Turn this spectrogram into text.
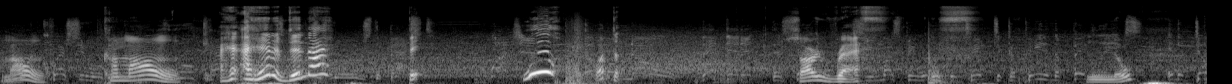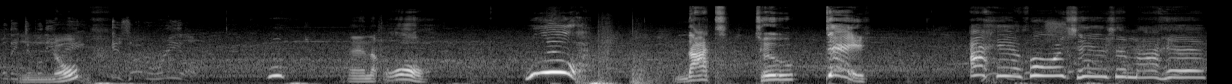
Come on. Come on. I, hit, I hit him, didn't I? Bi Woo! What the? Sorry, ref. Oof. Nope. Nope. Woo. And, oh. Woo! Not today! I hear voices in my head.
